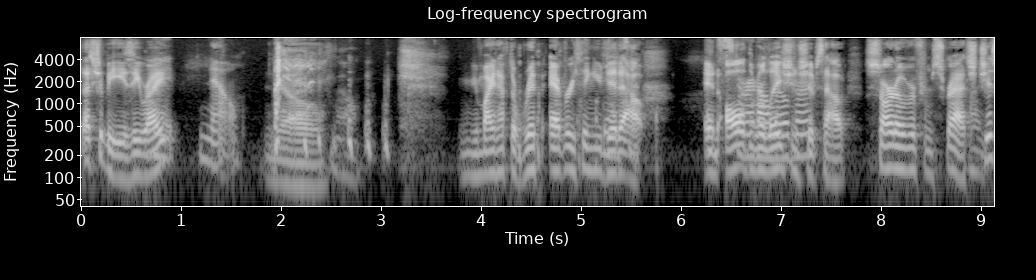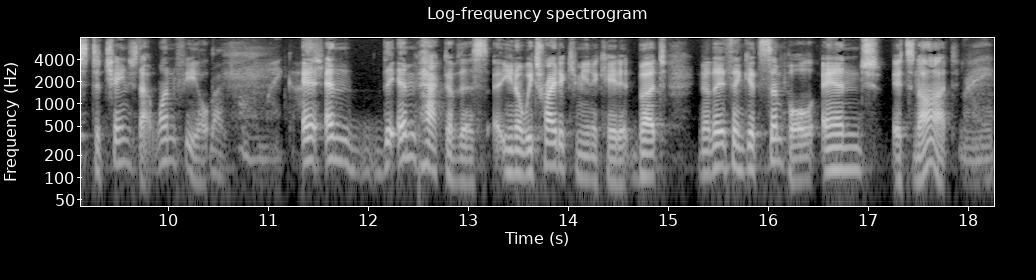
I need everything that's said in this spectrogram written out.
That should be easy, right? No. No. No. you might have to rip everything you did out and, And all the start all relationships out, start over from scratch, just to change that one field. Right. Oh my gosh. And, and the impact of this, you know, we try to communicate it, but you know they think it's simple, and it's not. Right.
